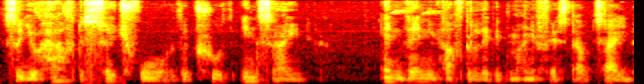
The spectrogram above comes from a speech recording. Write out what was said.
So you have to search for the truth inside, and then you have to let it manifest outside.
